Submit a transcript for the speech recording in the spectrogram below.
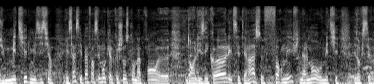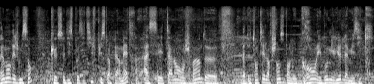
du métier de musicien. Et ça, c'est pas forcément quelque chose qu'on apprend euh, dans les écoles, etc., à se former finalement au métier. Et donc, c'est vraiment réjouissant que ce dispositif puisse leur permettre à ces talents angevins de, bah, tenter leur chance dans le grand et beau milieu de la musique.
